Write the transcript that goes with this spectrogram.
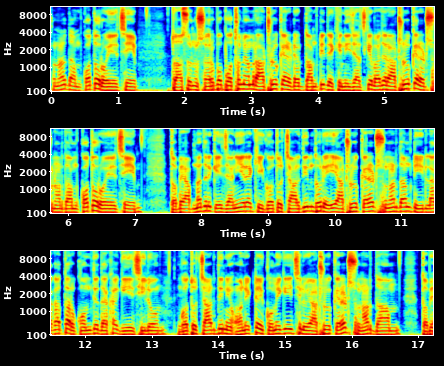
সোনার দাম কত রয়েছে। তো আসুন সর্বপ্রথমে আমরা আঠেরো ক্যারেটের দামটি দেখে নিই আজকে বাজার আঠেরো ক্যারেট সোনার দাম কত রয়েছে। তবে আপনাদেরকে জানিয়ে রাখি, গত চার দিন ধরে এই আঠেরো ক্যারেট সোনার দামটি লাগাতার কমতে দেখা গিয়েছিল। গত চার দিনে অনেকটাই কমে গিয়েছিল এই আঠেরো ক্যারেট সোনার দাম। তবে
